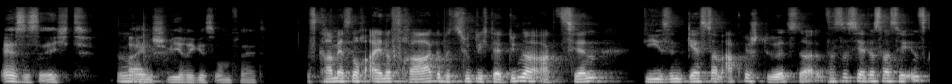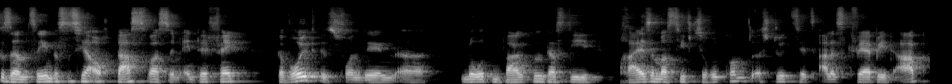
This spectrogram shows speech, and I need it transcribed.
Es ist echt mhm. ein schwieriges Umfeld. Es kam jetzt noch eine Frage bezüglich der Düngeraktien die sind gestern abgestürzt. Das ist ja das, was wir insgesamt sehen. Das ist ja auch das, was im Endeffekt gewollt ist von den äh, Notenbanken, dass die Preise massiv zurückkommen. Es stürzt jetzt alles querbeet ab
